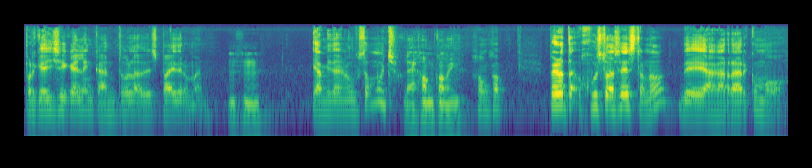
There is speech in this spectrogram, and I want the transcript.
porque dice que a él le encantó la de Spider-Man. ujú. Y a mí también me gustó mucho. La de Homecoming. Homecoming. Pero justo hace esto, ¿no? De agarrar como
